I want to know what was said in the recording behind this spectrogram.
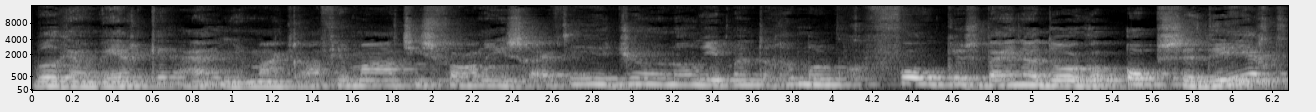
wil gaan werken, hè, je maakt er affirmaties van, je schrijft in je journal, je bent er helemaal gefocust, bijna door geobsedeerd,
